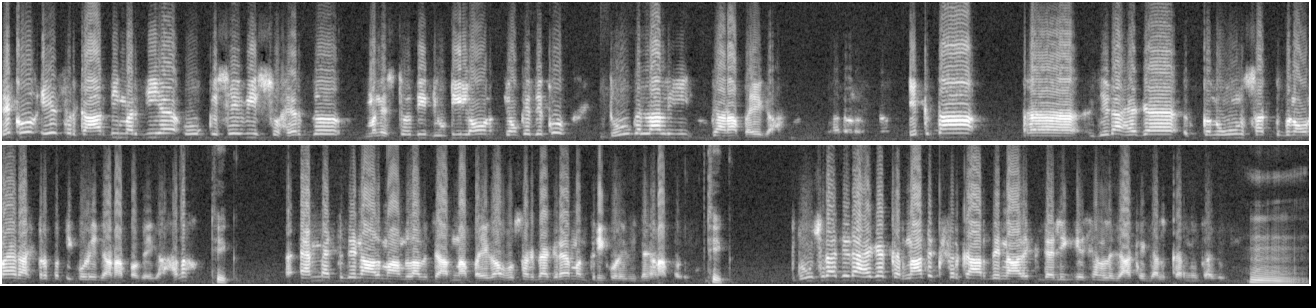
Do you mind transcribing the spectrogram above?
ਦੇਖੋ ਇਹ ਸਰਕਾਰ ਦੀ ਮਰਜ਼ੀ ਹੈ ਉਹ ਕਿਸੇ ਵੀ ਸੁਹਿਰਦ ਮਿਨਿਸਟਰ ਦੀ ਡਿਊਟੀ ਲਾਉਣ ਕਿਉਂਕਿ ਦੇਖੋ ਦੋ ਗੱਲਾਂ ਲਈ ਜਾਣਾ ਪਏਗਾ। ਇੱਕ ਤਾਂ ਜਿਹੜਾ ਹੈਗਾ ਕਾਨੂੰਨ ਸਖਤ ਬਣਾਉਣਾ ਹੈ ਰਾਸ਼ਟਰਪਤੀ ਕੋਲੇ ਜਾਣਾ ਪਵੇਗਾ ਹਨਾ? ਠੀਕ। ਐਮਐਚ ਦੇ ਨਾਲ ਮਾਮਲਾ ਵਿਚਾਰਨਾ ਪਏਗਾ ਹੋ ਸਕਦਾ ਗ੍ਰਹਿ ਮੰਤਰੀ ਕੋਲੇ ਵੀ ਜਾਣਾ ਪਵੇ। ਠੀਕ। ਦੂਸਰਾ ਜਿਹੜਾ ਹੈਗਾ ਕਰਨਾਟਕ ਸਰਕਾਰ ਦੇ ਨਾਲ ਇੱਕ ਡੈਲੀਗੇਸ਼ਨ ਲਿਜਾ ਕੇ ਗੱਲ ਕਰਨੀ ਪਵੇਗੀ ਹੂੰ।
